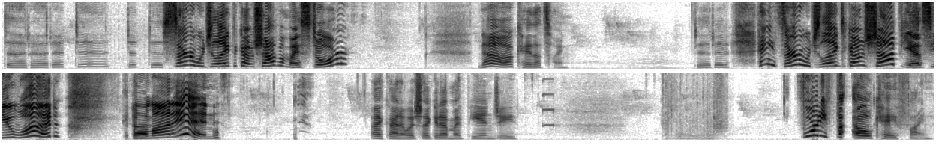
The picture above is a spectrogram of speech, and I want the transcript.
Da, da, da, sir would you like to come shop at my store? No okay that's fine. Hey sir would you like to come shop? Yes you would. Come on in. I kind of wish i could have my png 45! Okay, fine.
